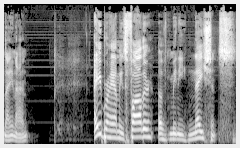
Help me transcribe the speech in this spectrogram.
99. Abraham means father of many nations.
